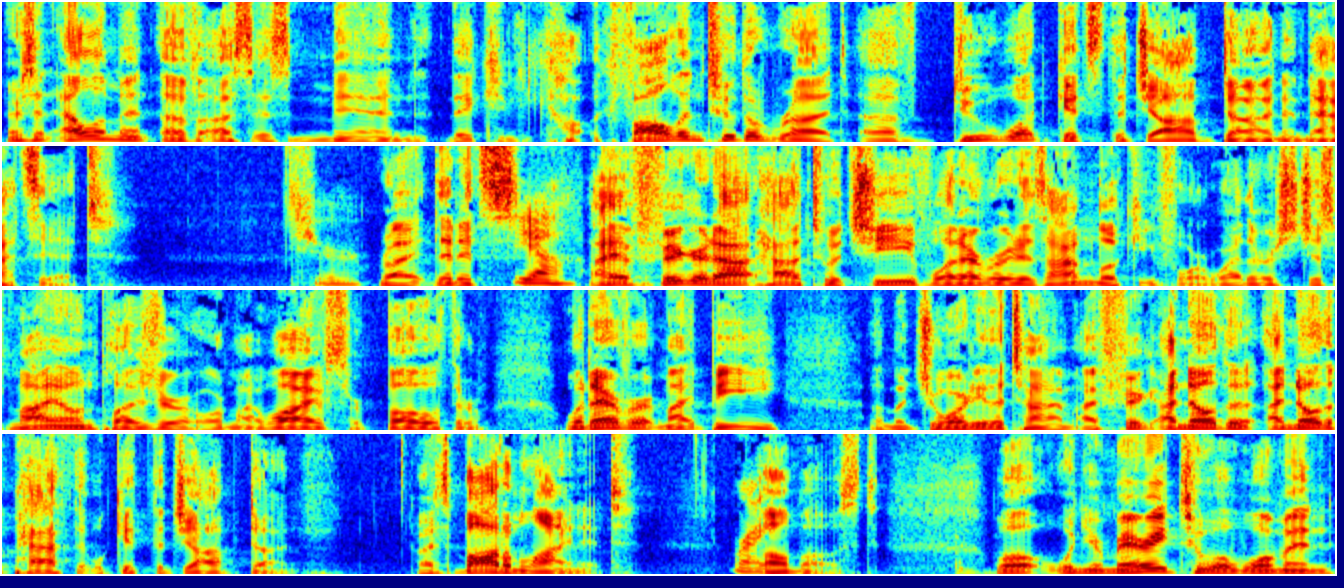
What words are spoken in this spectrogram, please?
There's an element of us as men that can ca- fall into the rut of do what gets the job done and that's it. Sure. Right? That it's Yeah. I have figured out how to achieve whatever it is I'm looking for, whether it's just my own pleasure or my wife's or both or whatever it might be. A majority of the time, I figure I know the I know the path that will get the job done. Right? It's bottom line it Right. almost. Well, when you're married to a woman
